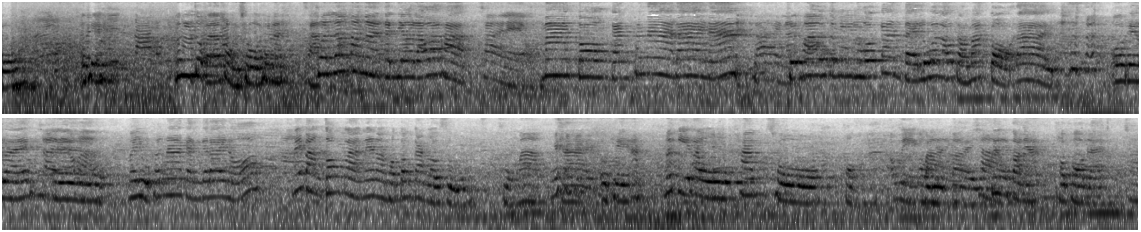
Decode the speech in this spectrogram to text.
ฮัลโหลโอเค เมื่อกี้จบไปแล้วสองโชว์ใช่ไหมใช่ คนเริ่มมางานกันเยอะแล้วอะค่ะ ใช่แล้ว มากองกันข้างหน้าได้นะได้นะถึงเราจะมีรั้วกั้นแต่รั้วเราสามารถเกาะได้ โอเคไหมใช่แล้วค่ะ เออมาอยู่ข้างหน้ากันก็ได้เนาะ ไม่บังกล้องกลางแน่นอนเพราะกล้องกลางเราสูง สูงมากใช่ โอเคอะเมื่อกี้เราข้ามโชว์ของเอาเวกเอาไปเวไป ใช่ซึ่งตอนเนี้ยเขาพร้อมแล้ว ใช่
